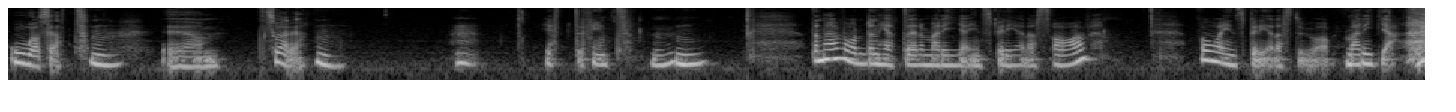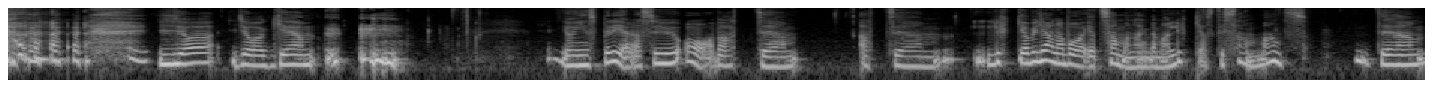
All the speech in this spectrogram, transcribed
oavsett. Mm. Så är det. Mm. Jättefint. Mm. Mm. Den här podden heter Maria inspireras av. Vad inspireras du av? Maria. Ja, jag, jag inspireras ju av att, eh, att eh, lyck- jag vill gärna vara i ett sammanhang där man lyckas tillsammans. Det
